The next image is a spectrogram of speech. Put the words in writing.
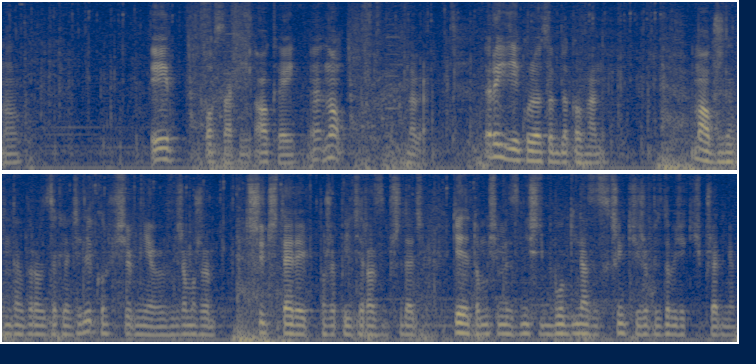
No. I ostatni, okej. E, No, dobra. Ridiculous odblokowany. Mało przydatne tak naprawdę zaklęcie, tylko się, nie wiem, że może 3-4, może 5 razy przydać. Kiedy to musimy zniszczyć błogina ze skrzynki, żeby zdobyć jakiś przedmiot.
